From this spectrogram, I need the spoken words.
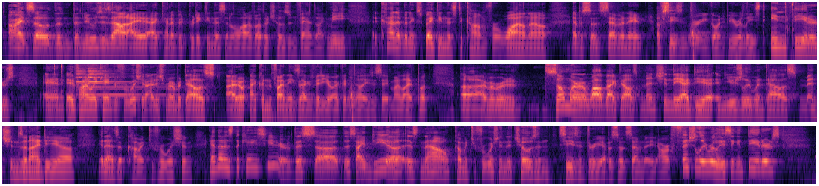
All right, so the the news is out. I I kind of been predicting this, and a lot of other chosen fans like me had kind of been expecting this to come for a while now. Episode seven, eight of season three going to be released in theaters, and it finally came to fruition. I just remember Dallas. I don't. I couldn't find the exact video. I couldn't tell you to save my life, but uh, I remember somewhere a while back Dallas mentioned the idea, and usually when Dallas mentions an idea, it ends up coming to fruition, and that is the case here. This uh, this idea is now coming to fruition. The Chosen season three episode episodes 7 and 8 are officially releasing in theaters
